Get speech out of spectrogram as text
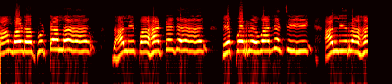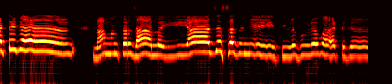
तांबड फुटल झाली पहाट ग. पेपर आली रहाट ग. नामंतर झालं आज सजने तिळगुळ वाट ग.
